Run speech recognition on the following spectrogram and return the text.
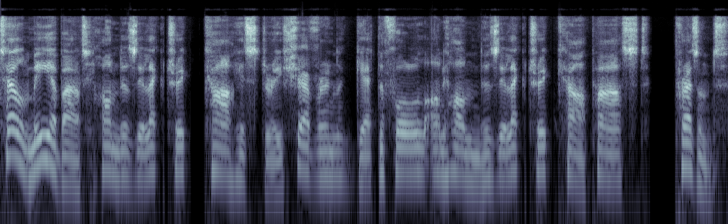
Tell me about Honda's electric car history Chevron get the full on Honda's electric car past, present,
